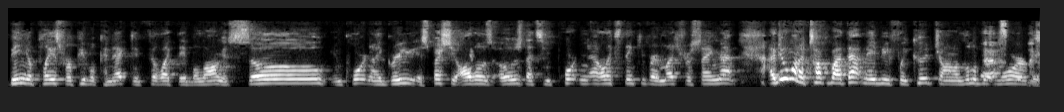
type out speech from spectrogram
Being a place where people connect and feel like they belong is so important. I agree, especially all those O's. That's important, Alex. Thank you very much for saying that. I do want to talk about that maybe if we could, John, a little bit Absolutely.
